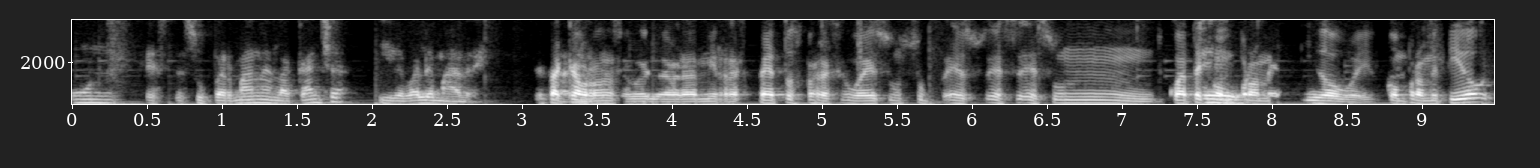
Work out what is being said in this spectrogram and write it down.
un este, Superman en la cancha y le vale madre. Está cabrón ese güey, la verdad. Mis respetos para ese güey. Es un, es, es- es un cuate Sí. comprometido, güey. Comprometido.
